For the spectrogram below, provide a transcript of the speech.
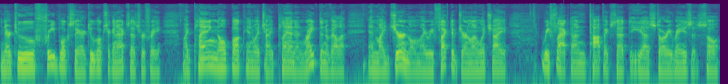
and there are two free books there, two books you can access for free. My planning notebook, in which I plan and write the novella, and my journal, my reflective journal, in which I reflect on topics that the uh, story raises. So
